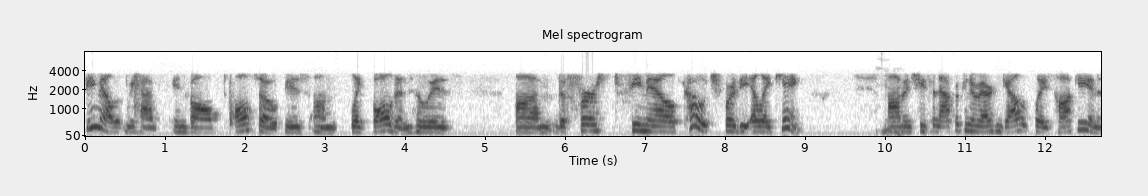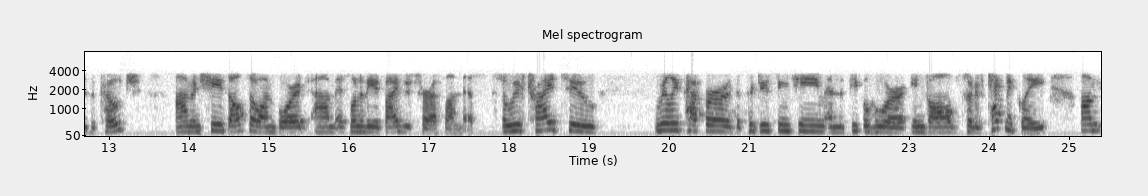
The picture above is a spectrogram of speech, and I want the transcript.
female that we have involved also is um, Blake Bolden, who is um, the first female coach for the LA Kings. Mm-hmm. Um, and she's an African American gal who plays hockey and is a coach. Um, and she's also on board um, as one of the advisors for us on this. So we've tried to really pepper the producing team and the people who are involved sort of technically um,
